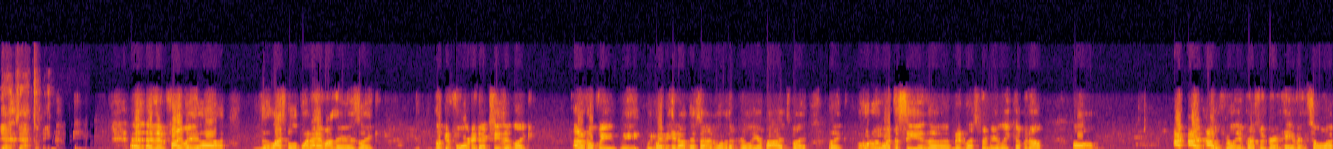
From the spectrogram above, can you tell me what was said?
yeah, exactly. and, and then finally, uh, the last bullet point I have on there is like looking forward to next season. Like, I don't know if we we we might have hit on this on one of the earlier pods, but like, who do we want to see in the Midwest Premier League coming up? Um, I I, I was really impressed with Grand Haven, so uh,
